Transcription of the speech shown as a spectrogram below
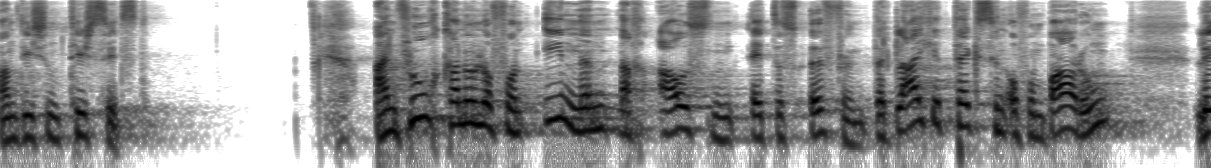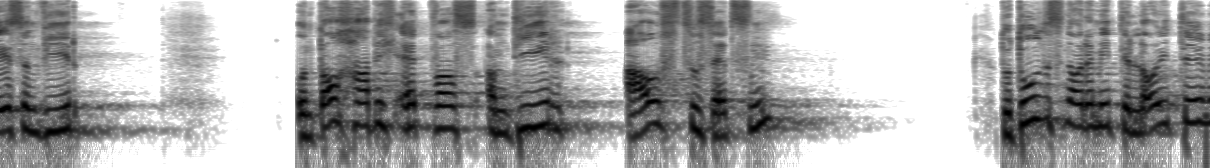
an diesem Tisch sitzt. Ein Fluch kann nur noch von innen nach außen etwas öffnen. Der gleiche Text in Offenbarung lesen wir, und doch habe ich etwas an dir auszusetzen. Du duldest in eurer Mitte Leute,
